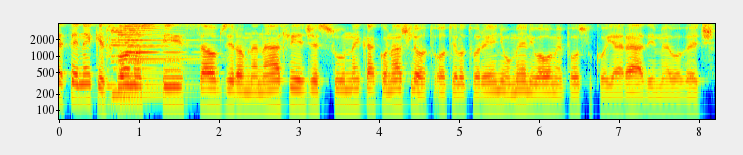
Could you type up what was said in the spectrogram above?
Sve te neke sklonosti sa obzirom na nasljeđe su nekako našle otjelotvorenje u meni u ovome poslu koji ja radim, evo već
